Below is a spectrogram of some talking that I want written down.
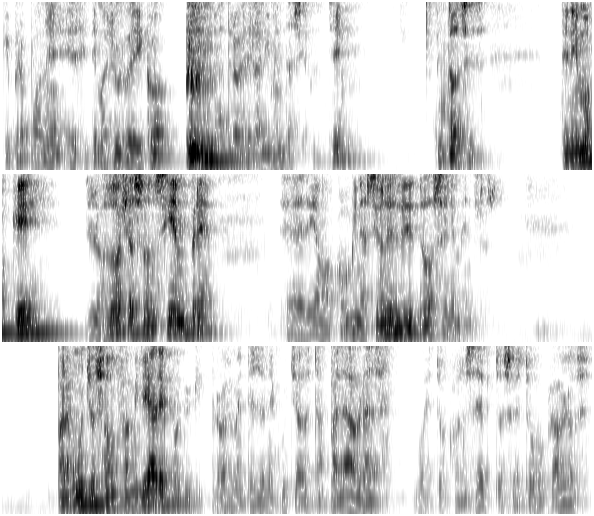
que propone el sistema ayurvédico a través de la alimentación. ¿sí? Entonces, tenemos que los doyas son siempre, eh, digamos, combinaciones de dos elementos. Para muchos son familiares, porque probablemente hayan escuchado estas palabras o estos conceptos o estos vocablos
